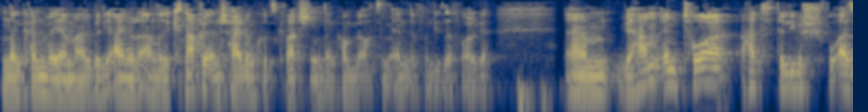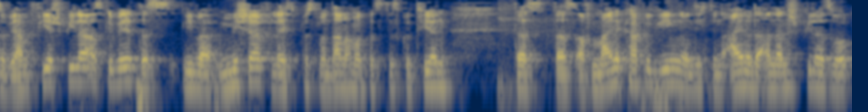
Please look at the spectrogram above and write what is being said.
Und dann können wir ja mal über die eine oder andere knappe Entscheidung kurz quatschen und dann kommen wir auch zum Ende von dieser Folge. Ähm, wir haben im Tor, hat der liebe Schwo also wir haben vier Spieler ausgewählt, das lieber Mischer, vielleicht müsste man da nochmal kurz diskutieren, dass das auf meine Kappe ging und ich den einen oder anderen Spieler so,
